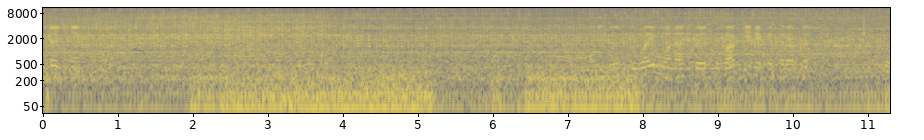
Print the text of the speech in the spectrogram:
જ નહીં હજી તો એટલું વાવ્યું અને હજી તો એટલું બાકી છે ખેતર આપણે તો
